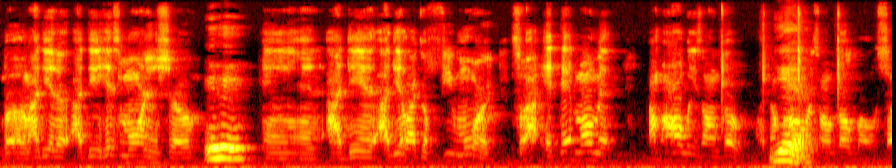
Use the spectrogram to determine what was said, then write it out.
But um, I did, a, I did his morning show, mm-hmm. and I did, I did like a few more. So I, at that moment, I'm always on go. Like, I'm yeah. always on go mode. So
